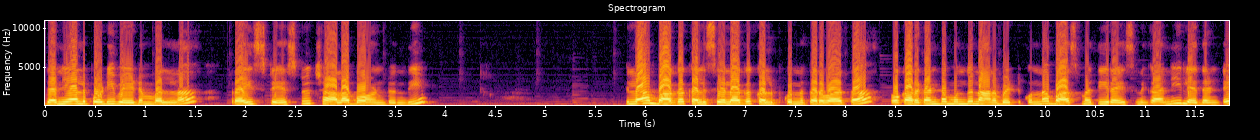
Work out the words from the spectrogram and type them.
ధనియాల పొడి వేయడం వలన రైస్ టేస్ట్ చాలా బాగుంటుంది. ఇలా బాగా కలిసేలాగా కలుపుకున్న తర్వాత ఒక అరగంట ముందు నానబెట్టుకున్న బాస్మతి రైస్ని కానీ లేదంటే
